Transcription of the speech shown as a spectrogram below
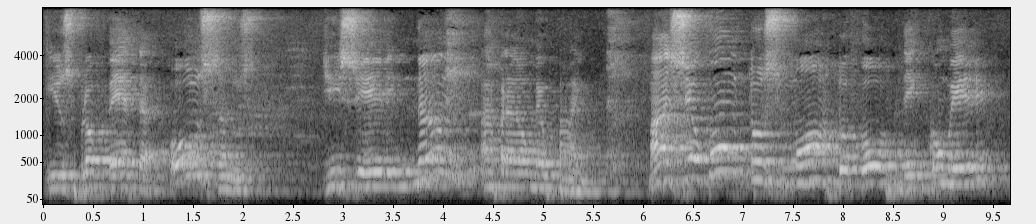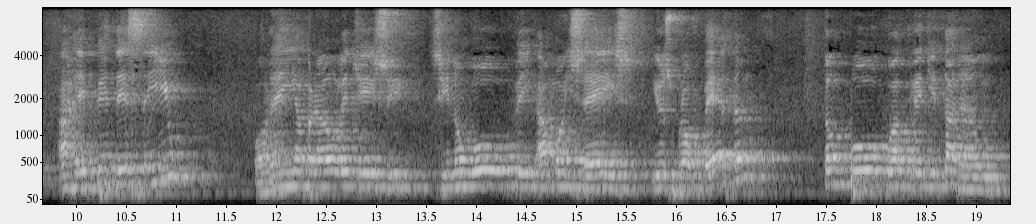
e os profetas, ouça-nos. Disse ele: Não, Abraão, meu pai, mas se algum dos mortos for de com ele, arrepender-se-iam. Porém, Abraão lhe disse: Se não houve a Moisés e os profetas, tampouco acreditarão,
